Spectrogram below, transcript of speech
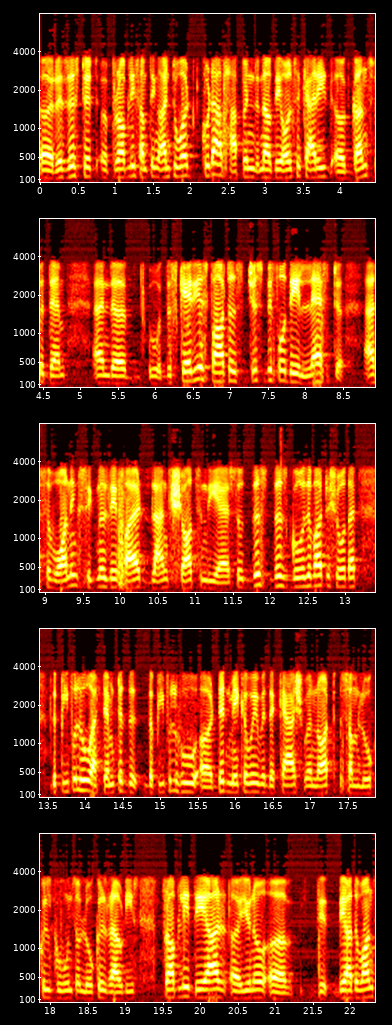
uh, resist it, uh, probably something untoward could have happened. Now, they also carried uh, guns with them. And uh, the scariest part is just before they left, as a warning signal, they fired blank shots in the air. So this this goes about to show that the people who attempted the the people who uh, did make away with the cash were not some local goons or local rowdies. Probably they are uh, you know. Uh, they, they are the ones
